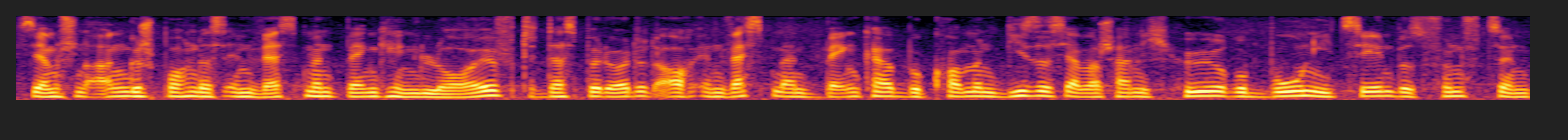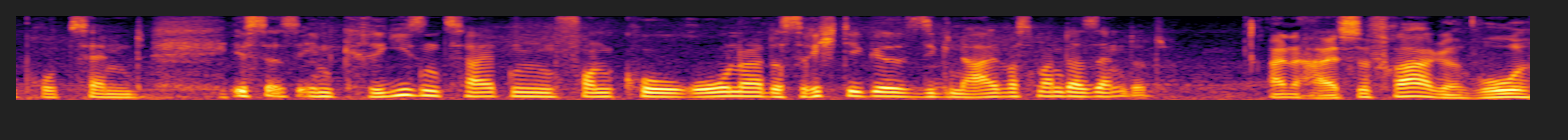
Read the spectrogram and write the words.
Sie haben schon angesprochen, dass Investmentbanking läuft. Das bedeutet auch, Investmentbanker bekommen dieses Jahr wahrscheinlich höhere Boni, 10 bis 15 Prozent. Ist das in Krisenzeiten von Corona das richtige Signal, was man da sendet? Eine heiße Frage. Wo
